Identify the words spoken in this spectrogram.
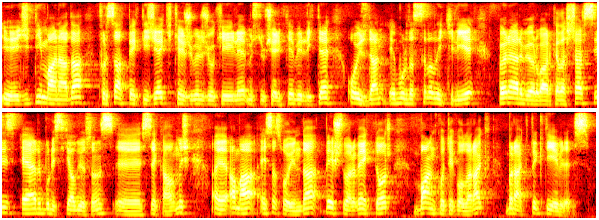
e, ciddi manada fırsat bekleyecek tecrübeli jockey ile Müslüm Çelik'le birlikte. O yüzden e, burada sıralı ikiliyi önermiyorum arkadaşlar. Siz eğer bu riski alıyorsanız e, size kalmış. E, ama esas oyunda 5 numara Vektor Bankotek olarak bıraktık diyebiliriz.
